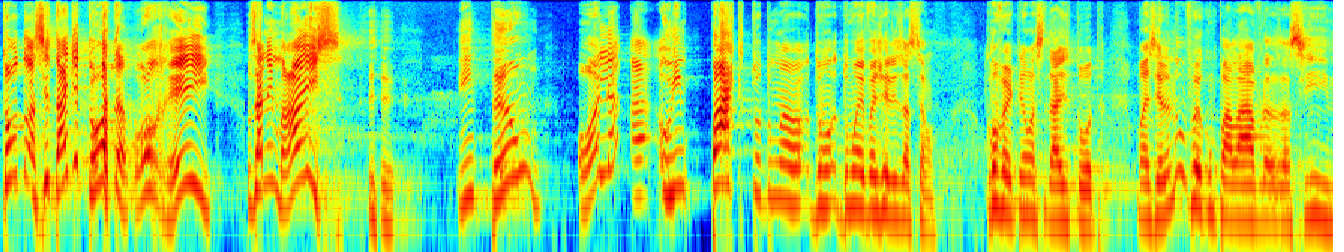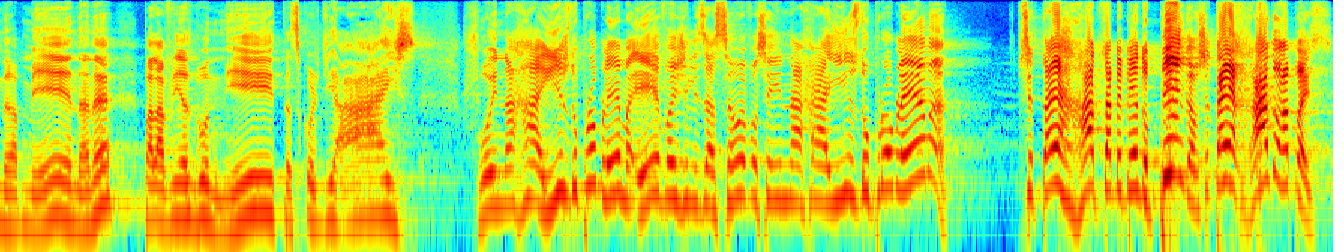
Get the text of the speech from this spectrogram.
Toda a cidade toda, o rei, os animais. Então, olha a, o impacto de uma, de uma evangelização. Converteu uma cidade toda. Mas ele não foi com palavras assim, amena, né? Palavrinhas bonitas, cordiais. Foi na raiz do problema. Evangelização é você ir na raiz do problema. Você está errado, está bebendo pinga, você está errado, rapaz.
